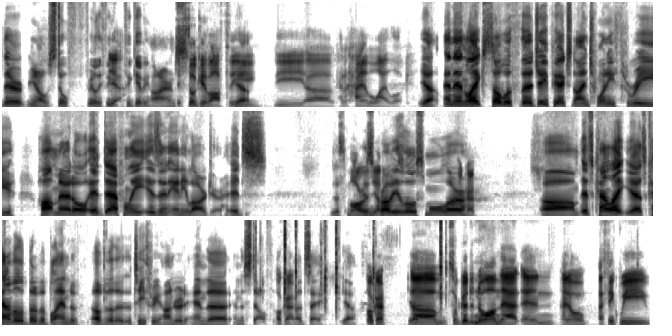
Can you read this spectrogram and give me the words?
they're you know still fairly for, Yeah. forgiving irons. They still give off the Yeah. the uh, kind of high MOI look. Yeah, and then like so with the JPX 923 hot metal, it definitely isn't any larger. It's Is this smaller it's probably a little smaller. Okay. Um, it's kind of like yeah, it's kind of a bit of a blend of, of the, the T300 and the and the Stealth. Okay. I'd say yeah. Okay. Yep. Um, so good to know on that, and I know I think we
